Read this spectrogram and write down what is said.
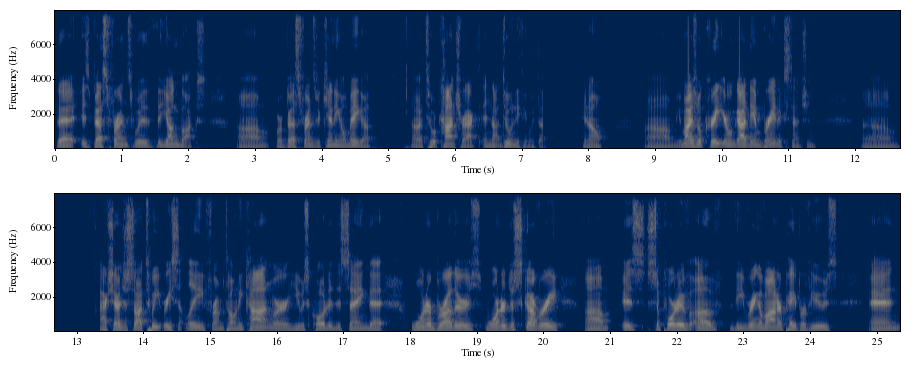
that is best friends with the Young Bucks um, or best friends with Kenny Omega uh, to a contract and not do anything with them. You know, um, you might as well create your own goddamn brand extension. Um, actually, I just saw a tweet recently from Tony Khan where he was quoted as saying that Warner Brothers, Warner Discovery um, is supportive of the Ring of Honor pay per views, and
